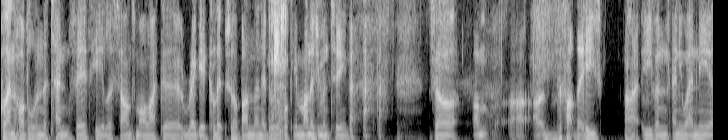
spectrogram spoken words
Glenn Hoddle and the Ten Faith Healers sounds more like a reggae calypso band than it does a fucking management team. so um, uh, uh, the fact that he's uh, even anywhere near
